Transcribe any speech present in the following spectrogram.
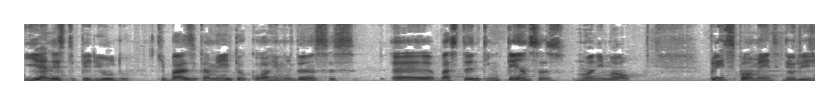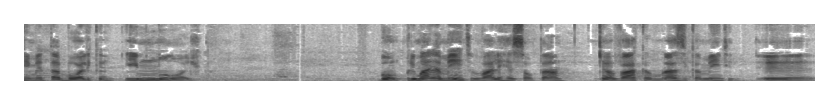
E é neste período que basicamente ocorrem mudanças é, bastante intensas no animal, principalmente de origem metabólica e imunológica. Bom, primariamente vale ressaltar que a vaca, basicamente, é,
